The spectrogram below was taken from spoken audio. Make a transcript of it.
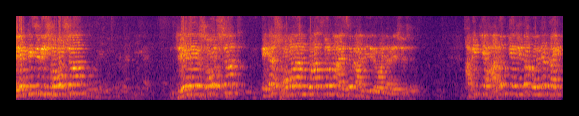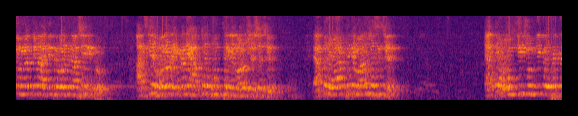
ইলেকট্রিসিটির সমস্যা ড্রেনের সমস্যা। এটা সমাধান করার জন্য আইএসএফ রাজনীতির ময়দানে এসেছে। আমি কি হারুকে যেটা কবিতার দায়িত্ব নেওয়ার জন্য রাজনীতির ময়দানে আসেনি তো? আজকে বলুন, এখানে এত বুথ থেকে মানুষ এসেছে। এত ওয়ার্ড থেকে মানুষ এসেছে। এত হুমকি চুমকি কেউ থেকে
